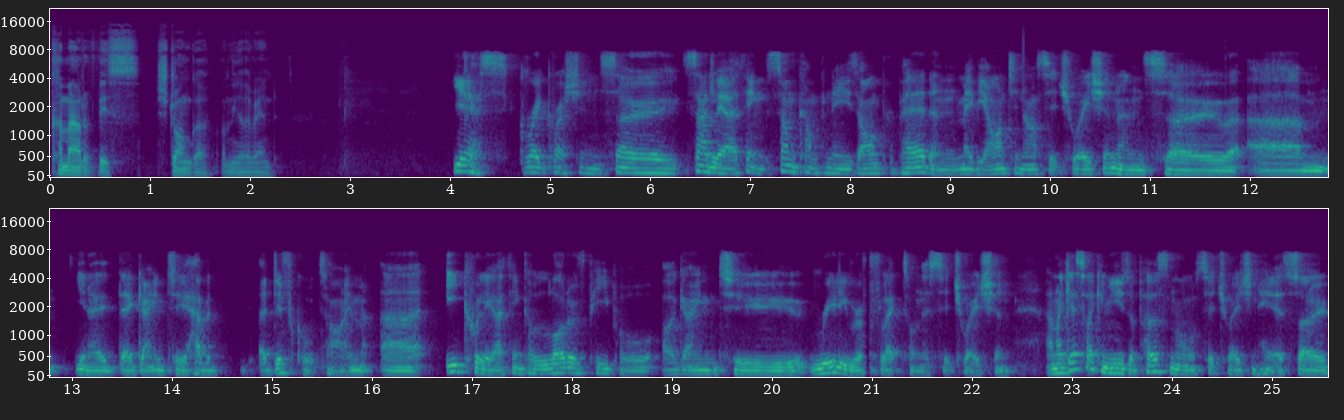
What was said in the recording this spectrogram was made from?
come out of this stronger on the other end? Yes, great question. So sadly, I think some companies aren't prepared and maybe aren't in our situation, and so um, you know they're going to have a, a difficult time. Uh, equally, I think a lot of people are going to really reflect on this situation, and I guess I can use a personal situation here. So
